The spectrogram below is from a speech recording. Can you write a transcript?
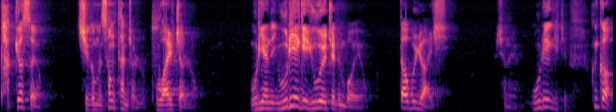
바뀌었어요. 지금은 성탄절로, 부활절로. 우리한테, 우리에게 유월절은 뭐예요? WRC. 그렇잖아요. 우리에게, 그러니까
